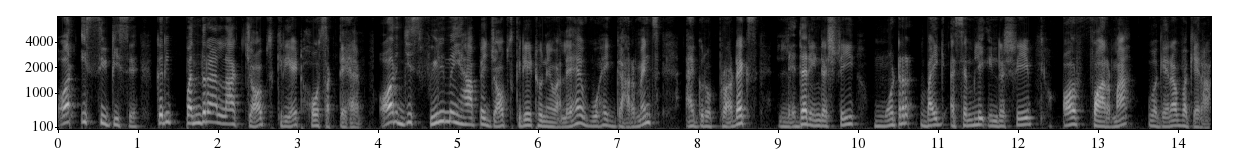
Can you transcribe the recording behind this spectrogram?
और इस सिटी से करीब 15 लाख जॉब्स क्रिएट हो सकते हैं। और जिस फ़ील्ड में यहाँ पे जॉब्स क्रिएट होने वाले हैं, वो है garments agro products leather industry motor bike assembly industry और फार्मा वगैरह वगैरह।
